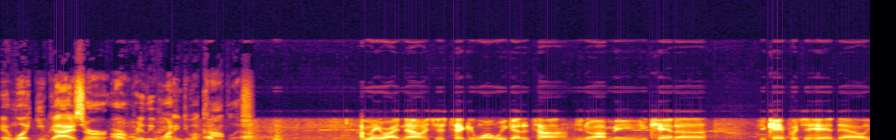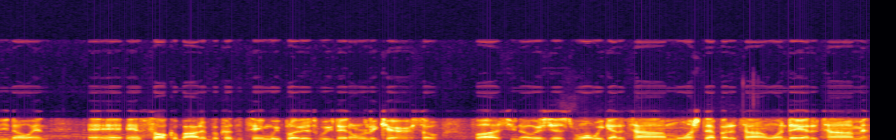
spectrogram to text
and what you guys are are really wanting to accomplish? I mean, right now it's just take it one week at a time. You know, I mean, you can't uh, you can't put your head down, you know, and and, and sulk about it because the team we play this week they don't really care. So for us, you know, it's just one week at a time, one step at a time, one day at a time, and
